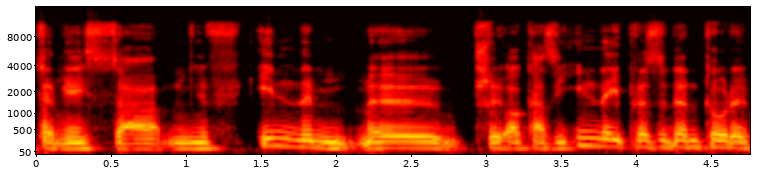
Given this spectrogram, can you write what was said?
te miejsca w innym, przy okazji innej prezydentury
